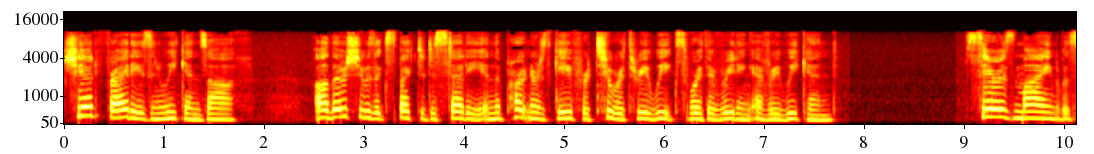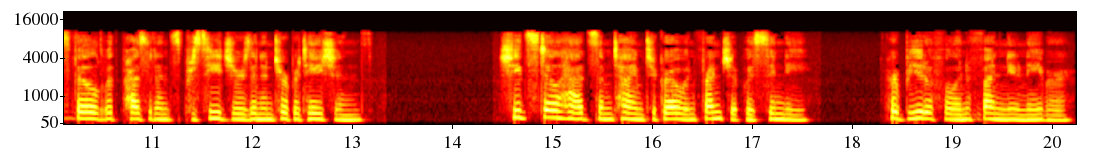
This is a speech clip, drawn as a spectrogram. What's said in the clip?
She had Fridays and weekends off. Although she was expected to study, and the partners gave her two or three weeks' worth of reading every weekend. Sarah's mind was filled with precedents, procedures, and interpretations. She'd still had some time to grow in friendship with Cindy, her beautiful and fun new neighbor.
